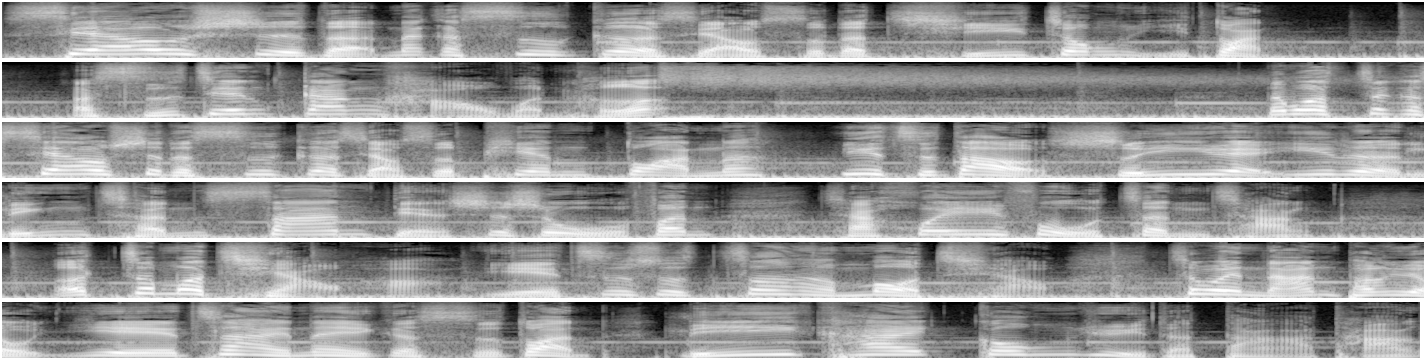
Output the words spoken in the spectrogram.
消失的那个四个小时的其中一段啊，时间刚好吻合。那么这个消失的四个小时片段呢，一直到十一月一日凌晨三点四十五分才恢复正常。而这么巧啊，也就是这么巧，这位男朋友也在那个时段离开公寓的大堂。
